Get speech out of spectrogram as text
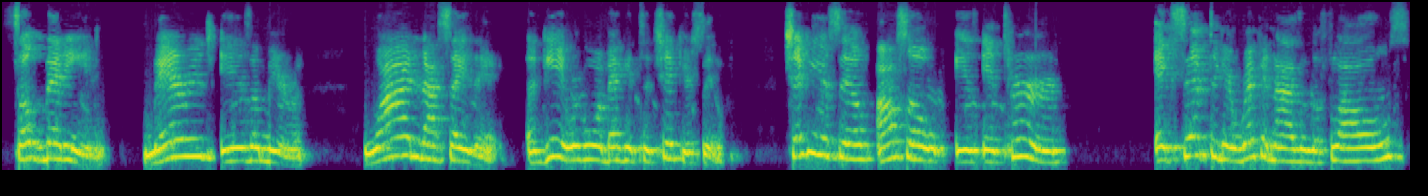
Soak that in. Marriage is a mirror. Why did I say that? Again, we're going back into check yourself. Checking yourself also is in turn accepting and recognizing the flaws,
